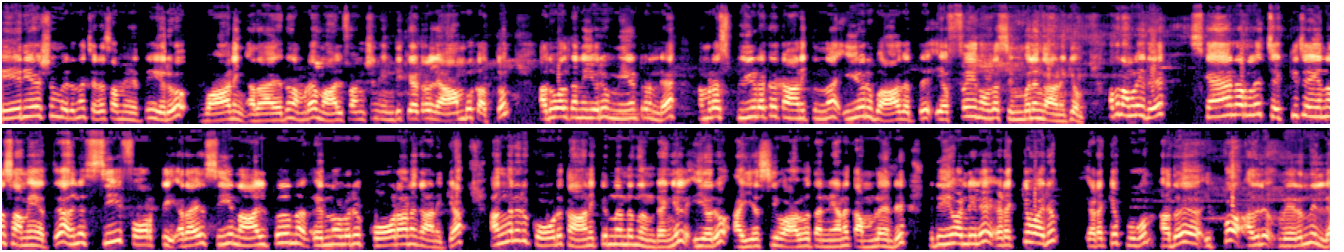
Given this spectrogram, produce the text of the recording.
വേരിയേഷൻ വരുന്ന ചില സമയത്ത് ഈ ഒരു വാണിംഗ് അതായത് നമ്മുടെ മാൽ ഫങ്ഷൻ ഇൻഡിക്കേറ്റർ ലാമ്പ് കത്തും. അതുപോലെ തന്നെ ഈ ഒരു മീറ്ററിന്റെ നമ്മുടെ സ്പീഡൊക്കെ കാണിക്കുന്ന ഈ ഒരു ഭാഗത്ത് എഫ് ഐ എന്നുള്ള സിമ്പലും കാണിക്കും. അപ്പോൾ നമ്മളിത് സ്കാനറിൽ ചെക്ക് ചെയ്യുന്ന സമയത്ത് അതിന് സി ഫോർട്ടി അതായത് സി നാൽപ്പത് എന്നുള്ളൊരു കോഡാണ് കാണിക്കുക. അങ്ങനെ ഒരു കോഡ് കാണിക്കുന്നുണ്ടെന്നുണ്ടെങ്കിൽ ഈ ഒരു ഐ എസ് സി വാൾവ് തന്നെയാണ് കംപ്ലൈന്റ് ഇത് ഈ വണ്ടിയിൽ ഇടയ്ക്ക് വരും ഇടയ്ക്ക് പോകും. അത് ഇപ്പോൾ അതിൽ വരുന്നില്ല.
